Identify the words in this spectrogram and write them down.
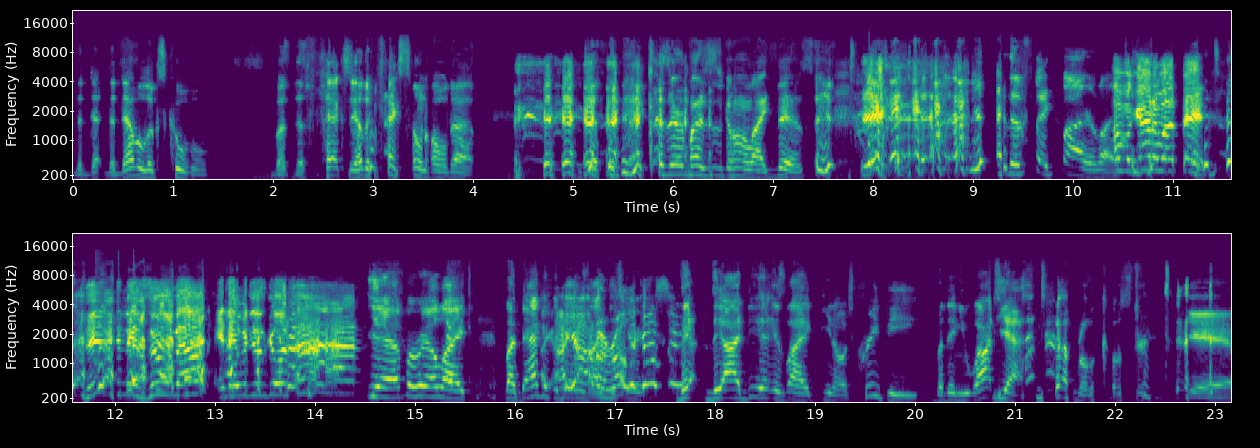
the de- the devil looks cool, but the effects, the other effects don't hold up because everybody's just going like this, and there's fake fire like. I forgot about that. Then they zoom out and they were just going, ah. Yeah, for real. Like like back in the day, it y'all was, on a like, roller the, coaster? the the idea is like you know it's creepy, but then you watch yeah roller coaster. Yeah.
